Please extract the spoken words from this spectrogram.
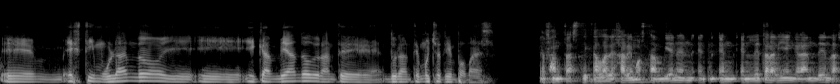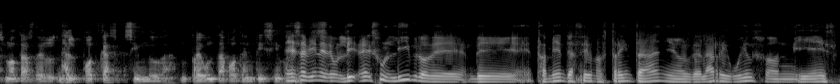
em, estimulando y, cambiando durante, durante mucho tiempo más. Fantástica. La dejaremos también en, letra bien grande en las notas del, podcast, sin duda. Pregunta potentísima. Ese viene de un es un libro de, también de hace unos 30 años de Larry Wilson y es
